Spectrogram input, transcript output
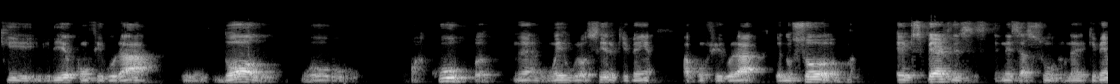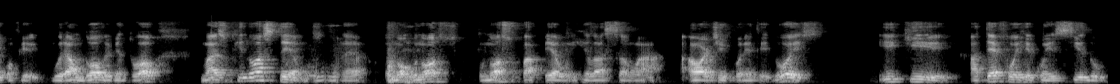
que iria configurar um dolo ou uma culpa, né, um erro grosseiro que venha a configurar. Eu não sou expert nesse, nesse assunto, né, que venha configurar um dolo eventual, mas o que nós temos, né, o, o, nosso, o nosso papel em relação a, ao artigo 42, e que até foi reconhecido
